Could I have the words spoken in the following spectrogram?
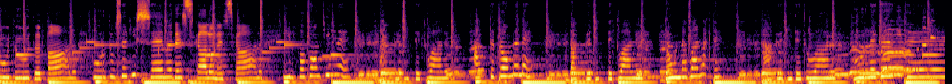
ou toute pâle, pour tous ceux qui s'aiment d'escale en escale, il faut continuer. Va, petite étoile, à te promener. Va, petite étoile, dans la voie lactée. Va, petite étoile, pour l'éternité.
